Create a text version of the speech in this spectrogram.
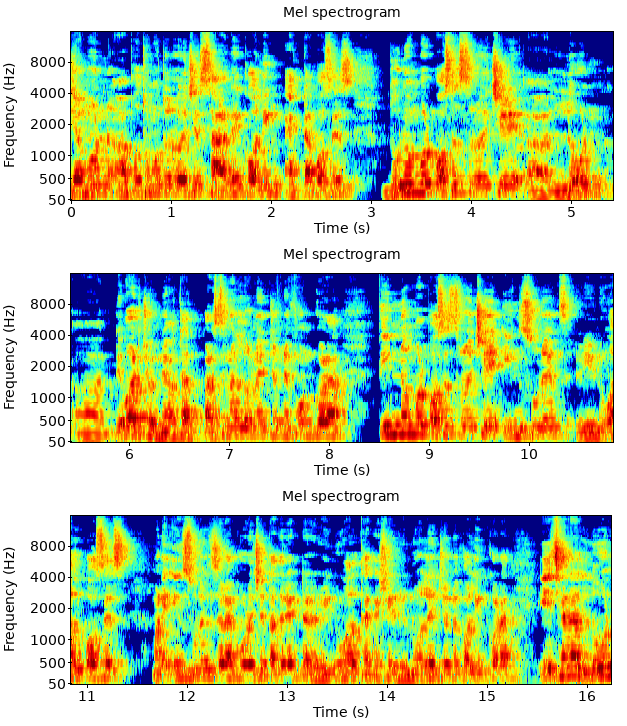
যেমন প্রথমত রয়েছে সার্ভে কলিং একটা প্রসেস দু নম্বর প্রসেস রয়েছে লোন দেওয়ার জন্য, অর্থাৎ পার্সোনাল লোনের জন্য ফোন করা। তিন নম্বর প্রসেস রয়েছে ইন্স্যুরেন্স রিনুয়াল প্রসেস মানে ইন্স্যুরেন্স যারা করেছে, তাদের একটা রিনুয়াল থাকে, সেই রিনুয়ালের জন্য কলিং করা। এছাড়া লোন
